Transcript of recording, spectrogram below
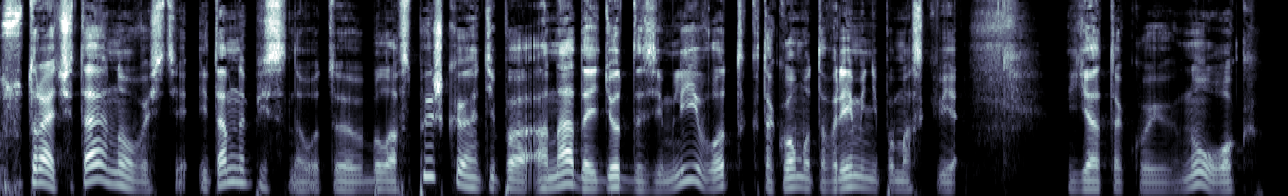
с утра читаю новости, и там написано, вот была вспышка, типа, она дойдет до Земли вот к такому-то времени по Москве. Я такой, ну ок,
